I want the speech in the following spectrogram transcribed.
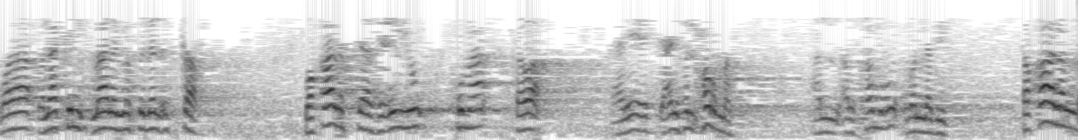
ولكن ما لم يصل الإسكار. وقال الشافعي هما سواء. يعني يعني في الحرمة. الخمر والنبيذ فقال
